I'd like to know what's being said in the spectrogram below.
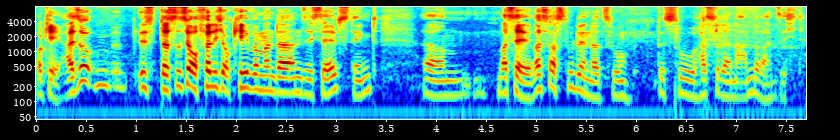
Okay, also ist, das ist ja auch völlig okay, wenn man da an sich selbst denkt. Ähm, Marcel, was sagst du denn dazu? Bist du, hast du da eine andere Ansicht?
